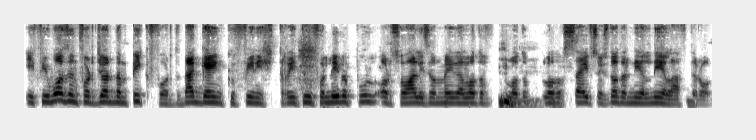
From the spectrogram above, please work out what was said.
if it wasn't for Jordan Pickford, that game could finish 3 2 for Liverpool. Also, Alisson made a lot of, lot of, lot of saves. So it's not a nil nil after all.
